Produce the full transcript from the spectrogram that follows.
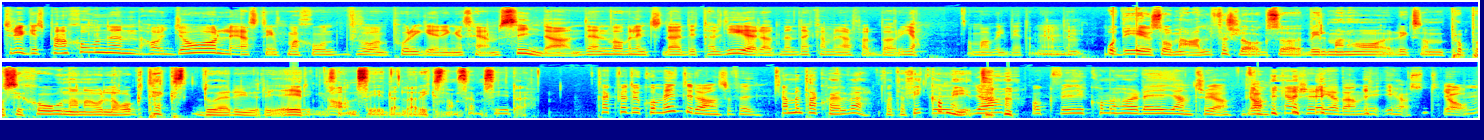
Trygghetspensionen har jag läst information på, på regeringens hemsida. Den var väl inte så där detaljerad, men där kan man i alla fall börja om man vill veta mer mm. om det. Och det är ju så med all förslag, så vill man ha liksom propositionerna och lagtext, då är det ju regeringens ja. hemsida eller riksdagens hemsida. Tack för att du kom hit idag Ann-Sofie. Ja, men tack själva för att jag fick komma hit. Ja, och vi kommer höra dig igen tror jag. Ja. Kanske redan i, höst. Ja. Mm.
